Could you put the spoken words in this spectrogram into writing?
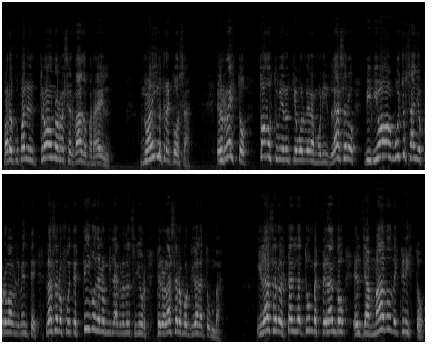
para ocupar el trono reservado para Él. No hay otra cosa. El resto, todos tuvieron que volver a morir. Lázaro vivió muchos años probablemente. Lázaro fue testigo de los milagros del Señor, pero Lázaro volvió a la tumba. Y Lázaro está en la tumba esperando el llamado de Cristo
